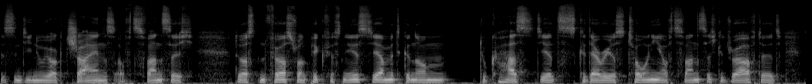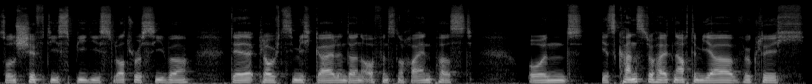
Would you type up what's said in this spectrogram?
sind die New York Giants auf 20. Du hast einen First-Round-Pick fürs nächste Jahr mitgenommen. Du hast jetzt Kadarius Tony auf 20 gedraftet, so ein shifty, speedy Slot-Receiver, der, glaube ich, ziemlich geil in deine Offense noch reinpasst. Und jetzt kannst du halt nach dem Jahr wirklich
